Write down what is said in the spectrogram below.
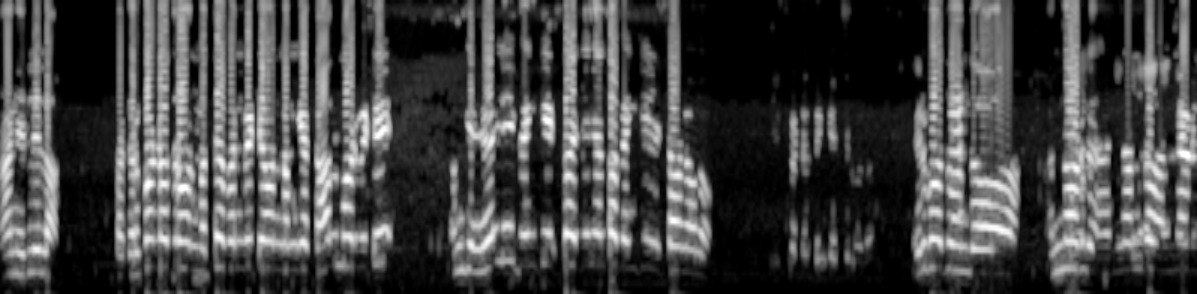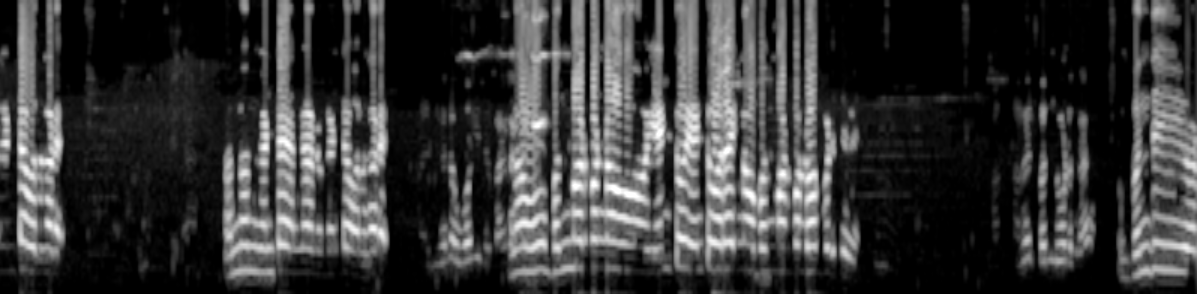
ನಾನು ಇರ್ಲಿಲ್ಲ. ಕರ್ಕೊಂಡು ಹೋದ್ರು ಅವ್ನು ಮತ್ತೆ ಬಂದ್ಬಿಟ್ಟು ಅವ್ನು ನಮ್ಗೆ ಕಾಲ್ ಮಾಡ್ಬಿಟ್ಟು ನಮ್ಗೆ ಹೇಳಿ ಬೆಂಕಿ ಇಡ್ತಾ ಇದ್ದೀನಿ ಅಂತ ಬೆಂಕಿ ಅವನು. ಎಷ್ಟು ಗಂಟೆ ಬೆಂಕಿ ಹಚ್ಚಿರ್ಬೋದು? ಇರ್ಬೋದು ಒಂದು ಹನ್ನೊಂದು ಹನ್ನೊಂದು ಹನ್ನೆರಡು ಗಂಟೆ ಒಳಗಡೆ. ಹನ್ನೊಂದು ಗಂಟೆ ಹನ್ನೆರಡು ಗಂಟೆ ಒಳಗಡೆ. ನಾವು ಬಂದ್ ಮಾಡ್ಕೊಂಡು ನಾವು ಎಂಟು ಎಂಟುವರೆಗೆ ನಾವು ಬಂದ್ ಮಾಡ್ಕೊಂಡು ಹೋಗ್ಬಿಡ್ತೀವಿ. ಬಂದು ಅವ್ರ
